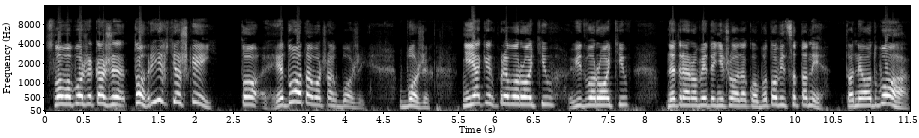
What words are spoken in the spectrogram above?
Слово Боже каже, то гріх тяжкий, то гедота в очах Божих. Ніяких приворотів, відворотів не треба робити нічого такого, бо то від сатани, то не від Бога.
